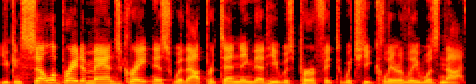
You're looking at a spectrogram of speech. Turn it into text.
You can celebrate a man's greatness without pretending that he was perfect, which he clearly was not.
